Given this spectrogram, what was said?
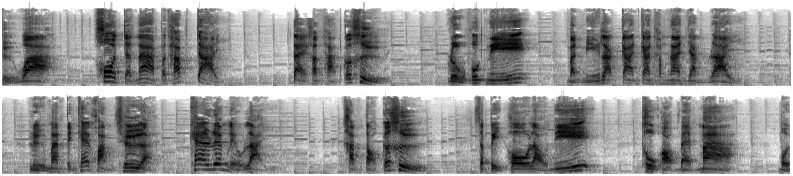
ถือว่า คตรจะน่าประทับใจ แต่คำถามก็คือรูพวกนี้มันมีหลักการการทำงานอย่างไร หรือมันเป็นแค่ความเชื่อ แค่เรื่องเหลวไหลคำตอบก็คือ สปีดโฮเหล่านี้ ถูกออกแบบมา บน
